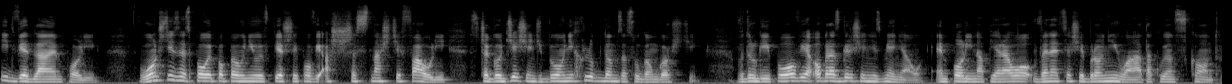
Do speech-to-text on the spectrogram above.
i dwie dla Empoli. Łącznie zespoły popełniły w pierwszej połowie aż 16 fauli, z czego 10 było niechlubną zasługą gości. W drugiej połowie obraz gry się nie zmieniał. Empoli napierało, Wenecja się broniła, atakując z kontr.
